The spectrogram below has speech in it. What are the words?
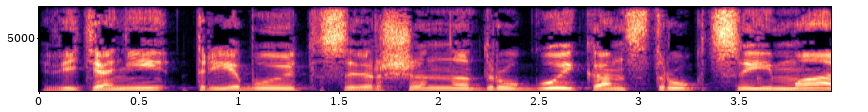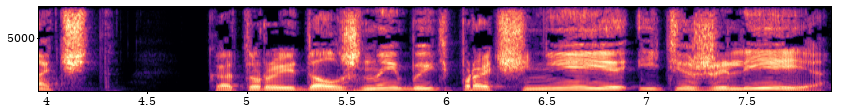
Ведь они требуют совершенно другой конструкции мачт, которые должны быть прочнее и тяжелее,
